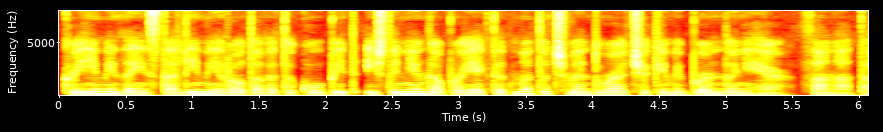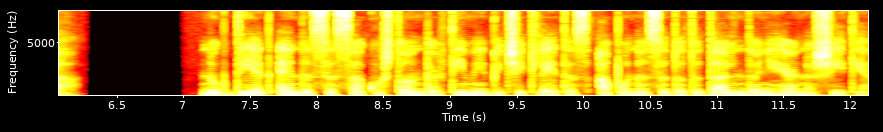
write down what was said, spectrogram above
Krijimi dhe instalimi i rrotave të kubit ishte një nga projektet më të çmendura që kemi bërë ndonjëherë, thanë ata. Nuk dihet ende se sa kushton ndërtimi i biçikletës apo nëse do të dalë ndonjëherë në shitje.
